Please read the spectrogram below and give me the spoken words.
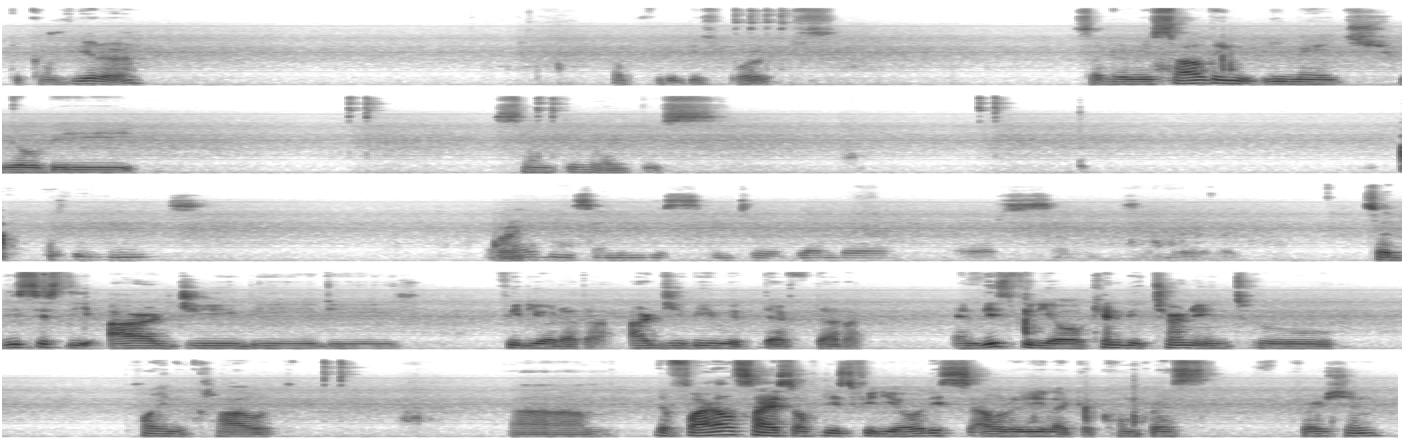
the computer. Hopefully this works so the resulting image will be something like this. Hands. Right. I'll be sending this into a Blender or some, somewhere like So this is the RGBD video data, RGB with depth data. And this video can be turned into point cloud. Um, the file size of this video, this is already like a compressed version.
